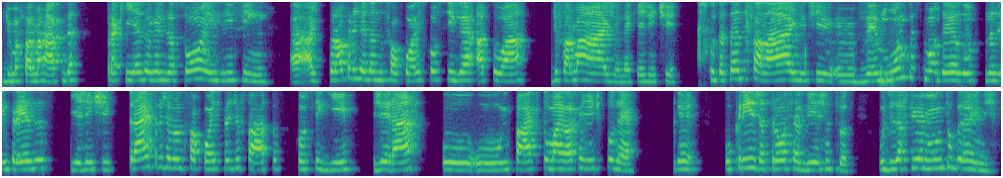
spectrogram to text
de uma forma rápida para que as organizações, enfim, a, a própria Gerando Falcões consiga atuar de forma ágil, né? Que a gente escuta tanto falar, a gente vê muito esse modelo nas empresas e a gente traz para Gerando Falcões para de fato conseguir gerar o, o impacto maior que a gente puder. Porque o Cris já trouxe, a Bia já trouxe. O desafio é muito grande.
